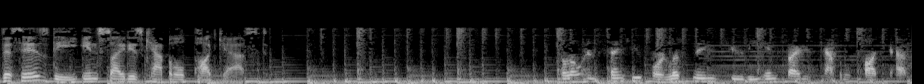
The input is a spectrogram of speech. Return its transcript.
This is the Insight is Capital podcast. Hello, and thank you for listening to the Insight is Capital podcast.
